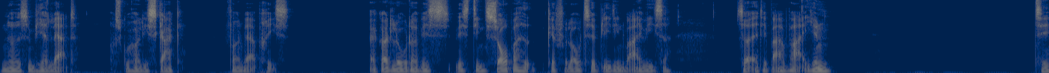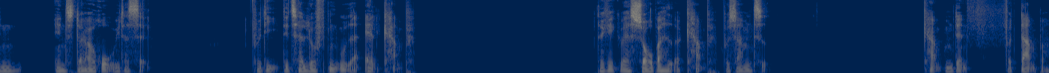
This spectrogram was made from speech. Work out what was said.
noget, som vi har lært at skulle holde i skak for enhver pris. Jeg kan godt love dig, hvis, hvis din sårbarhed kan få lov til at blive din vejviser, så er det bare vejen til en, en større ro i dig selv. Fordi det tager luften ud af al kamp. Der kan ikke være sårbarhed og kamp på samme tid. Kampen den fordamper,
